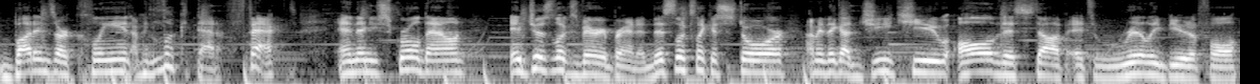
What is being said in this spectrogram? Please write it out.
buttons are clean, I mean, look at that effect and then you scroll down it just looks very branded. This looks like a store. I mean, they got GQ, all of this stuff. It's really beautiful.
